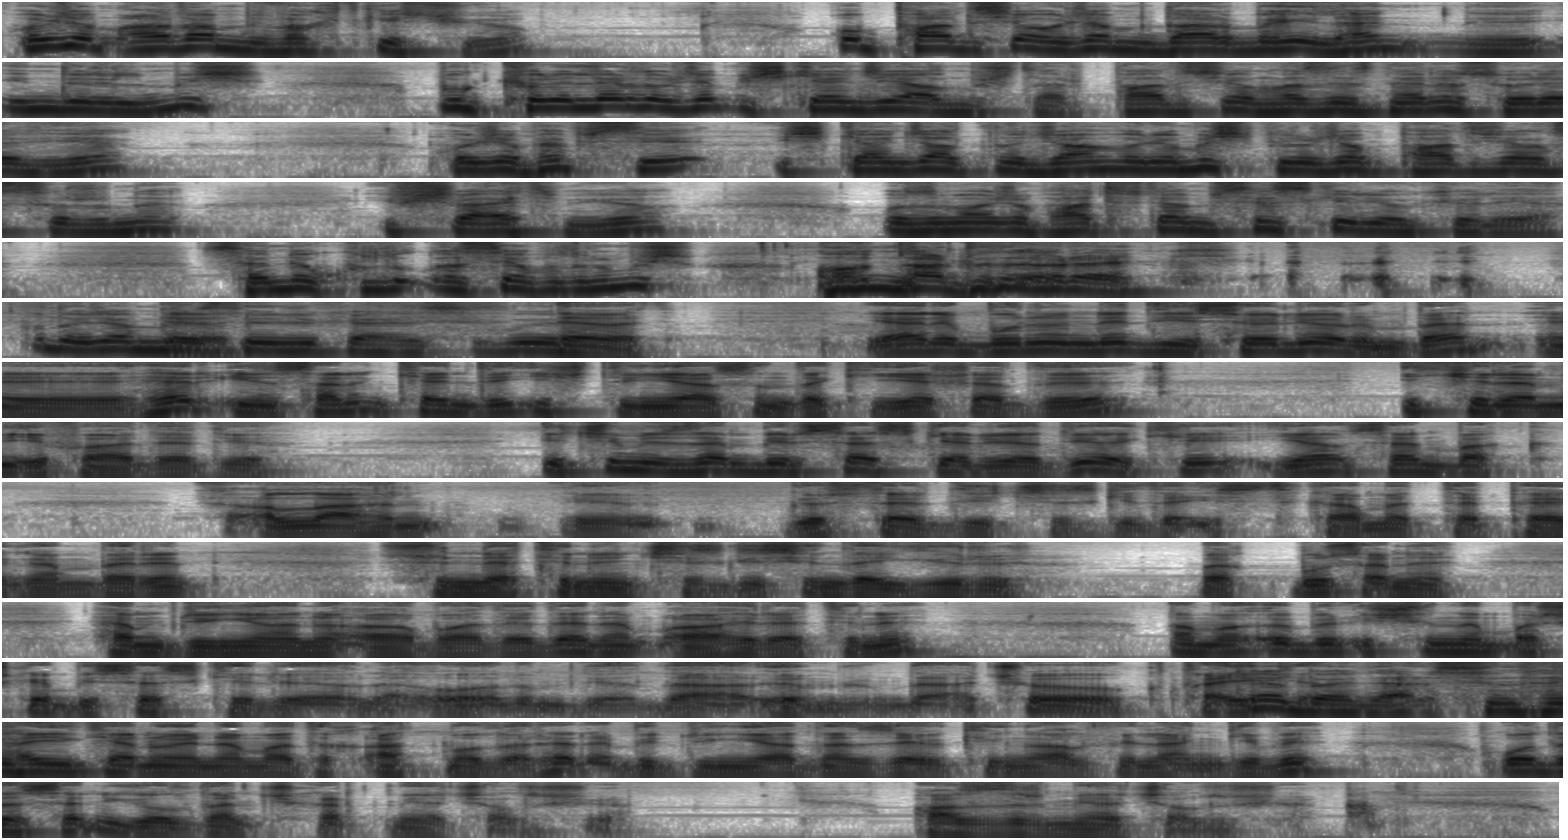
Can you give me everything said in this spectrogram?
Hocam aradan bir vakit geçiyor. O padişah hocam darbeyle e, indirilmiş. Bu köleleri de hocam işkenceye almışlar. Padişahın hazinesine nerede söyle diye. Hocam hepsi işkence altında can veriyor. Hiçbir hocam padişahın sırrını ifşa etmiyor. O zaman hocam hatiften bir ses geliyor köleye. Sen de kulluk nasıl yapılırmış onlardan öğren. Bu da hocam mesleği evet. hikayesi. Buyurun. Evet. Yani bunu ne diye söylüyorum ben? E, her insanın kendi iç dünyasındaki yaşadığı ikilemi ifade ediyor. İçimizden bir ses geliyor diyor ki ya sen bak Allah'ın e, gösterdiği çizgide istikamette peygamberin sünnetinin çizgisinde yürü. Bak bu seni hem dünyanı abad eden hem ahiretini Ama öbür işinden başka bir ses geliyor. La oğlum diyor daha ömrün daha çok. Tayken, Tövbe edersin. Tayken oynamadık atma olur. Hele bir dünyadan zevkini al filan gibi. O da seni yoldan çıkartmaya çalışıyor. Azdırmaya çalışıyor.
